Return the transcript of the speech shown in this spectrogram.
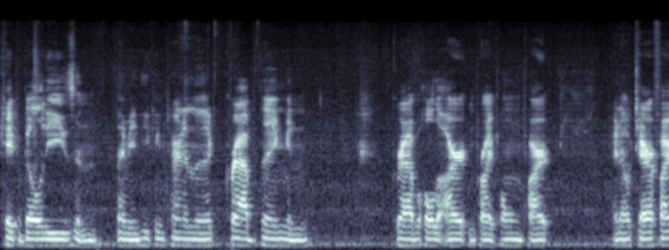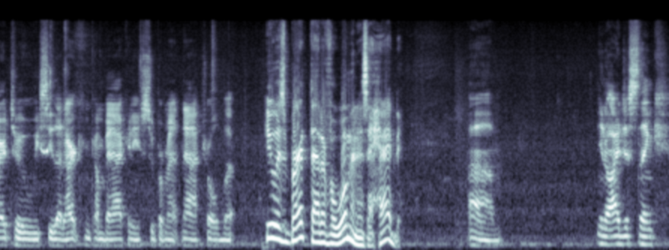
capabilities, and I mean, he can turn into the crab thing and grab a hold of Art and probably pull him apart. I know Terrifier too. We see that Art can come back and he's super natural, but He was birthed out of a woman as a head. um, you know, I just think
